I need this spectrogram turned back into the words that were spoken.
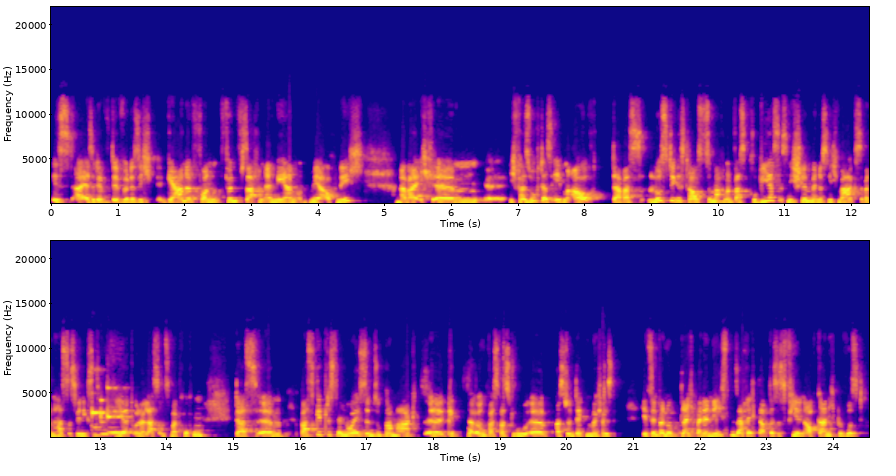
ist, also der, der würde sich gerne von fünf Sachen ernähren und mehr auch nicht. Aber ich, ähm, äh, ich versuche das eben auch, da was Lustiges draus zu machen und was probierst, ist nicht schlimm, wenn du es nicht magst, aber dann hast du es wenigstens probiert oder lass uns mal gucken, dass, ähm, was gibt es denn Neues im Supermarkt? Äh, gibt es da irgendwas, was du, äh, was du entdecken möchtest? Jetzt sind wir nur gleich bei der nächsten Sache. Ich glaube, das ist vielen auch gar nicht bewusst.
